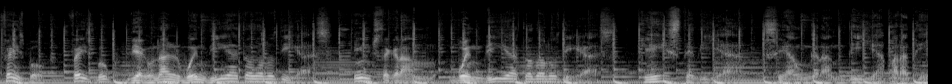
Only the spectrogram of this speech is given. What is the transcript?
Facebook, Facebook Diagonal Buen Día Todos los Días, Instagram Buen Día Todos los Días. Que este día sea un gran día para ti.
